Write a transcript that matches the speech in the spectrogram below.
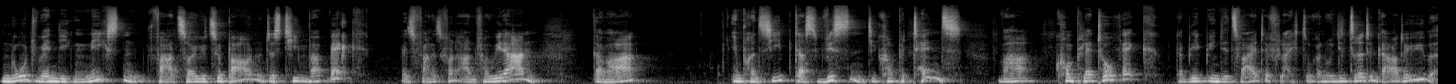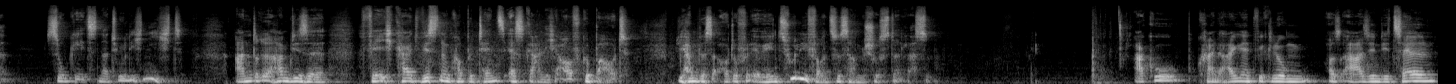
notwendigen nächsten Fahrzeuge zu bauen und das Team war weg. Jetzt fangen sie von Anfang wieder an. Da war im Prinzip das Wissen, die Kompetenz war komplett weg. Da blieb ihnen die zweite, vielleicht sogar nur die dritte Garde über. So geht es natürlich nicht. Andere haben diese Fähigkeit, Wissen und Kompetenz erst gar nicht aufgebaut. Die haben das Auto von irgendwelchen Zulieferern zusammenschustern lassen. Akku, keine Eigenentwicklung aus Asien, die Zellen,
